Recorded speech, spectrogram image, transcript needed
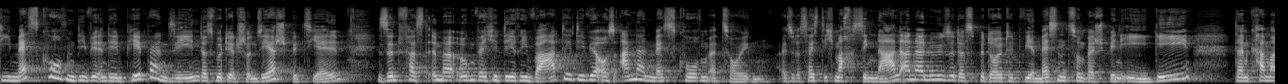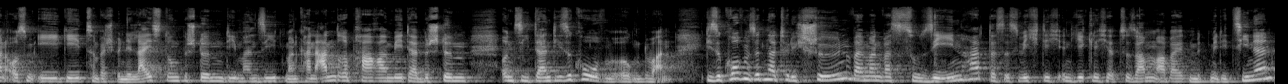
Die Messkurven, die wir in den Papern sehen, das wird jetzt schon sehr speziell, sind fast immer irgendwelche Derivate, die wir aus anderen Messkurven erzeugen. Also das heißt, ich mache Signalanalyse, das bedeutet, wir messen zum Beispiel ein EEG, dann kann man aus dem EEG zum Beispiel eine Leistung bestimmen, die man sieht, man kann andere Parameter bestimmen und sieht dann diese Kurven irgendwann. Diese Kurven sind natürlich schön, weil man was zu sehen hat, das ist wichtig in jeglicher Zusammenarbeit mit Medizinern.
